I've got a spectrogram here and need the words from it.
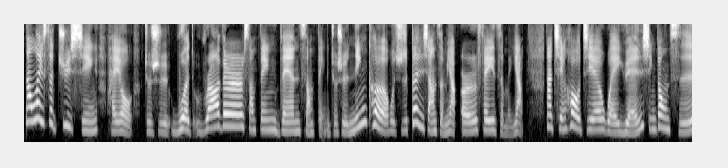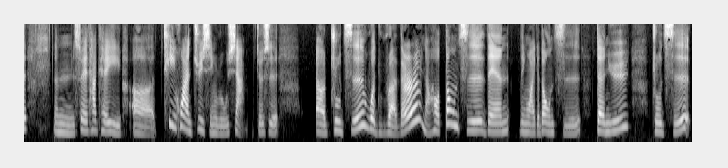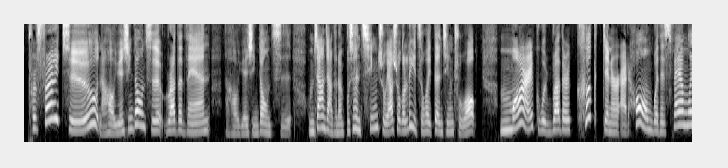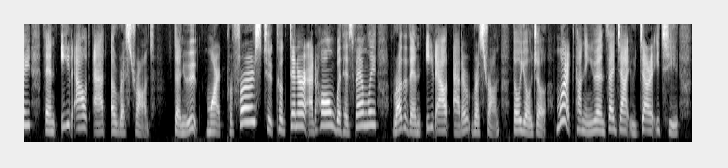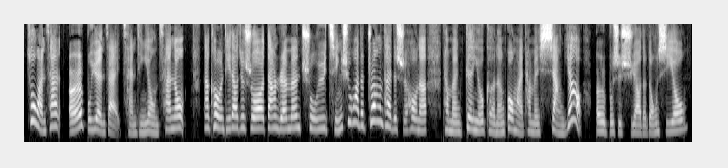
那类似句型还有就是 would rather something than something，就是宁可或者是更想怎么样，而非怎么样。那前后皆为原形动词，嗯，所以它可以呃替换句型如下，就是呃主词 would rather，然后动词 than 另外一个动词等于。主词 prefer to，然后原形动词 rather than，然后原形动词。我们这样讲可能不是很清楚，要说个例子会更清楚哦。Mark would rather cook dinner at home with his family than eat out at a restaurant. 等于 Mark prefers to cook dinner at home with his family rather than eat out at a restaurant。都有着 Mark 他宁愿在家与家人一起做晚餐，而不愿在餐厅用餐哦。那课文提到就说，当人们处于情绪化的状态的时候呢，他们更有可能购买他们想要而不是需要的东西哟。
